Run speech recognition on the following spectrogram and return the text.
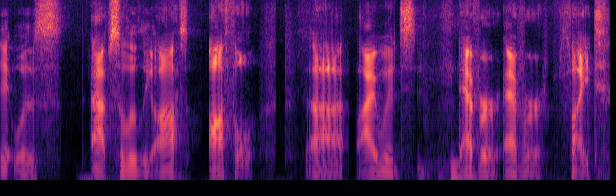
it was absolutely aw- awful. Uh, I would never ever fight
